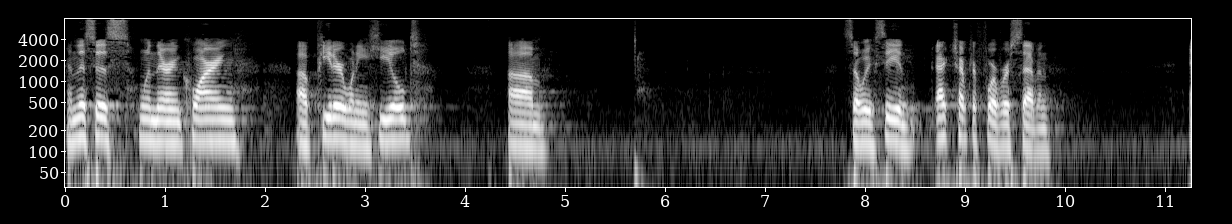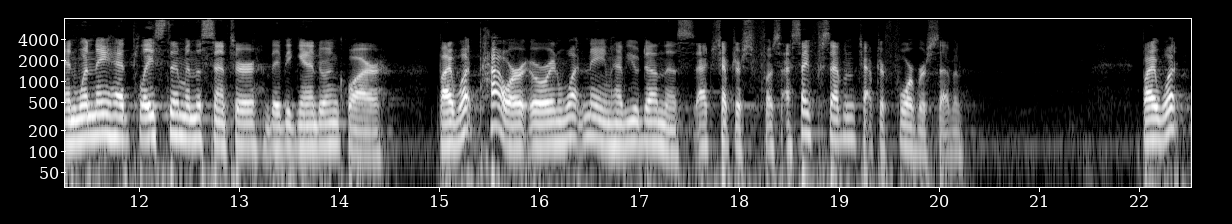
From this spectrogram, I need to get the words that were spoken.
And this is when they're inquiring of Peter when he healed. Um, so we see in Acts chapter 4, verse 7. And when they had placed them in the center, they began to inquire by what power or in what name have you done this? Acts chapter, I say 7, chapter 4, verse 7. By what,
